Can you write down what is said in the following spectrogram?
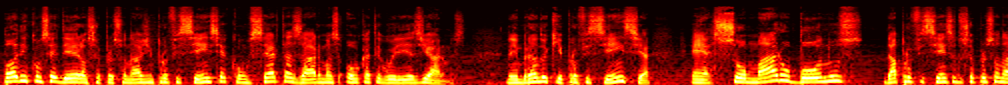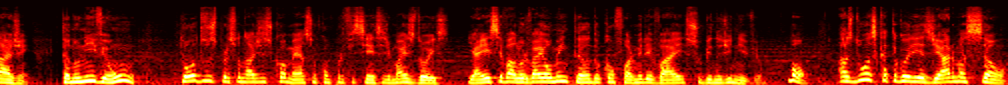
podem conceder ao seu personagem proficiência com certas armas ou categorias de armas. Lembrando que proficiência é somar o bônus da proficiência do seu personagem. Então, no nível 1, todos os personagens começam com proficiência de mais 2, e aí esse valor vai aumentando conforme ele vai subindo de nível. Bom, as duas categorias de armas são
